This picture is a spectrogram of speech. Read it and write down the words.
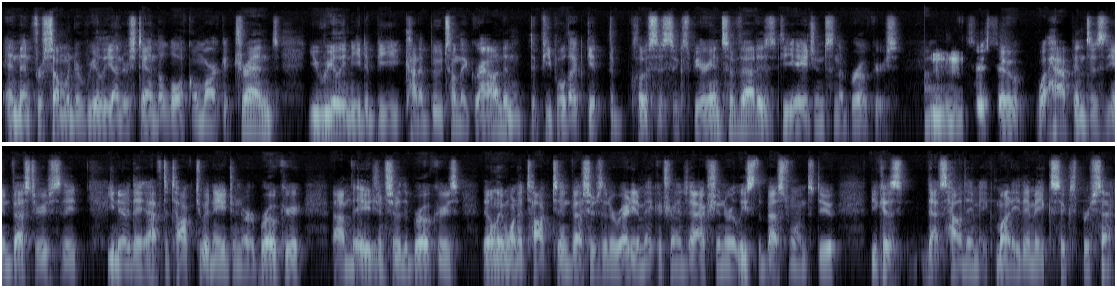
And then for someone to really understand the local market trends, you really need to be kind of boots on the ground. And the people that get the closest experience of that is the agents and the brokers. Mm-hmm. So, so, what happens is the investors they you know they have to talk to an agent or a broker. Um, the agents or the brokers they only want to talk to investors that are ready to make a transaction, or at least the best ones do, because that's how they make money. They make six percent,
